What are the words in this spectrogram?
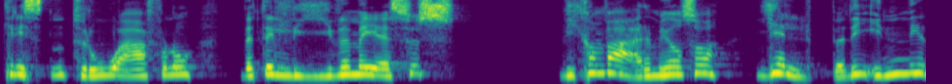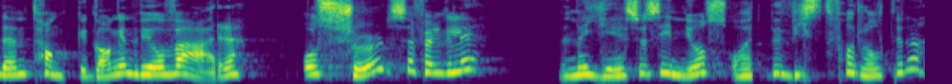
kristen tro er for noe. Dette livet med Jesus. Vi kan være med oss og hjelpe de inn i den tankegangen ved å være oss sjøl, selv, selvfølgelig, men med Jesus inni oss og et bevisst forhold til det.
